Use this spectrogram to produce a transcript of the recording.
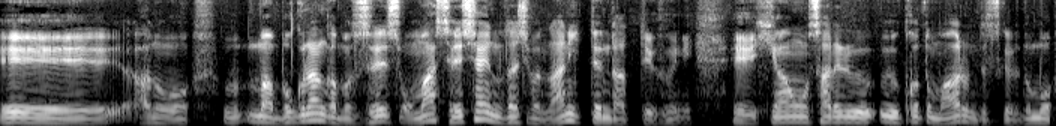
えーあのまあ、僕なんかもお前正社員の立場何言ってんだっていうふうに、えー、批判をされることもあるんですけれども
